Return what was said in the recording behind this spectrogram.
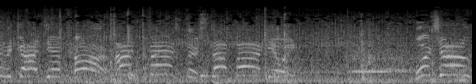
In the goddamn car! I'm faster! Stop arguing! Watch out!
